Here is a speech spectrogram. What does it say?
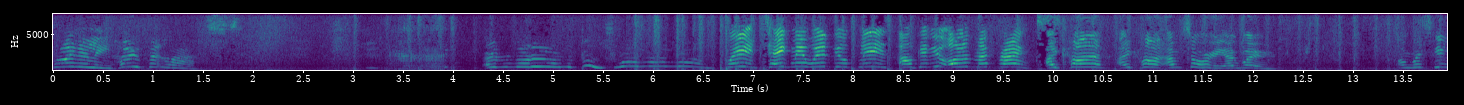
Finally, hope at last. Everybody on the beach, run, run, run! Wait, take me with you, please. I'll give you all of my francs. I can't. I can't. I'm sorry. I won't. I'm risking.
